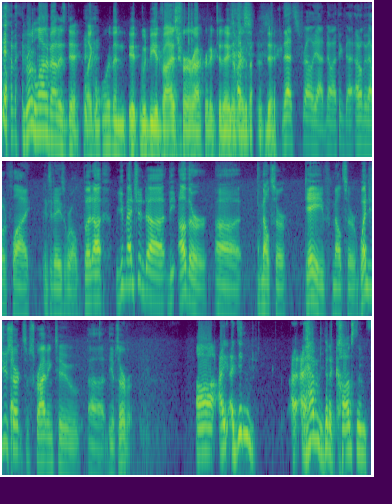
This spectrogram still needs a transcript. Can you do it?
yeah, but- he wrote a lot about his dick, like more than it would be advised for a rock critic today to write about his dick. That's well, yeah. No, I think that I don't think that would fly in today's world. But uh, you mentioned uh, the other uh, Meltzer, Dave Meltzer. When did you start subscribing to uh, the Observer? Uh, I, I didn't. I, I haven't been a constant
